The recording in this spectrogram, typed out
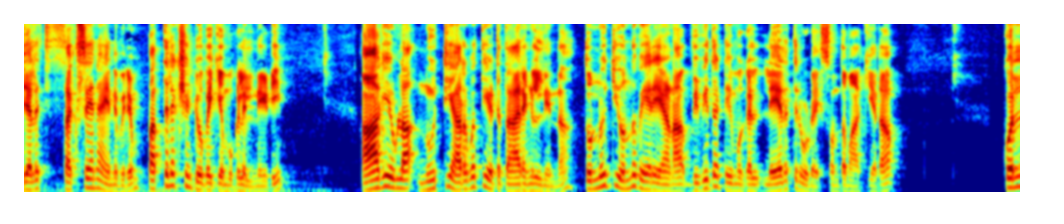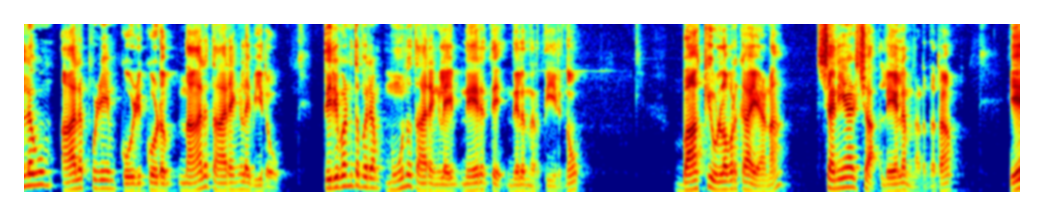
ജലജ് സക്സേന എന്നിവരും പത്ത് ലക്ഷം രൂപയ്ക്ക് മുകളിൽ നേടി. ആകെയുള്ള നൂറ്റി അറുപത്തിയെട്ട് താരങ്ങളിൽ നിന്ന് തൊണ്ണൂറ്റിയൊന്ന് പേരെയാണ് വിവിധ ടീമുകൾ ലേലത്തിലൂടെ സ്വന്തമാക്കിയത്. കൊല്ലവും ആലപ്പുഴയും കോഴിക്കോടും നാല് താരങ്ങളെ വീതവും തിരുവനന്തപുരം മൂന്ന് താരങ്ങളെയും നേരത്തെ നിലനിർത്തിയിരുന്നു. ബാക്കിയുള്ളവർക്കായാണ് ശനിയാഴ്ച ലേലം നടന്നത്. എ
